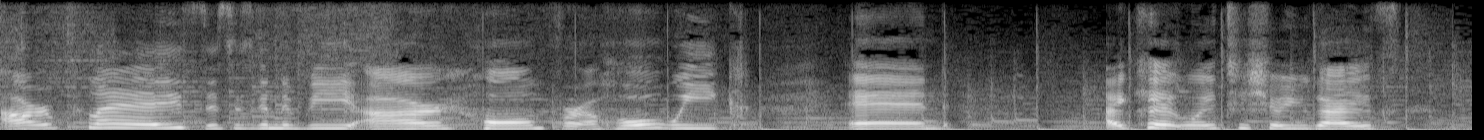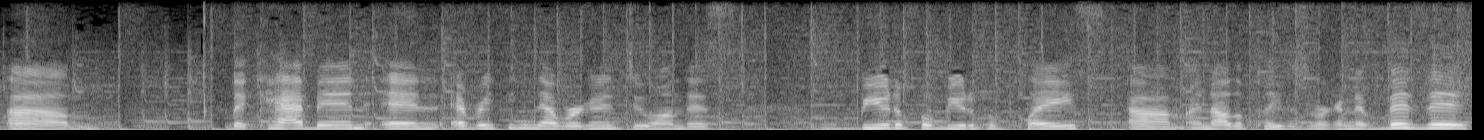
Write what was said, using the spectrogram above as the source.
our place. This is gonna be our home for a whole week. And i can't wait to show you guys um, the cabin and everything that we're gonna do on this beautiful beautiful place um, and all the places we're gonna visit.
